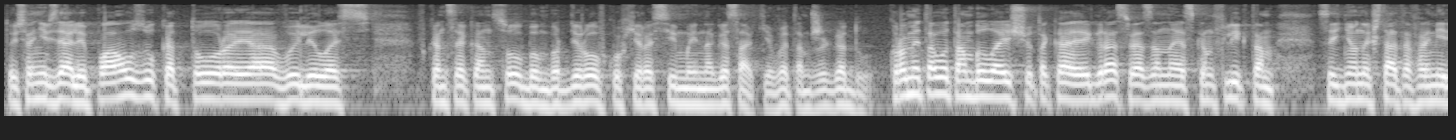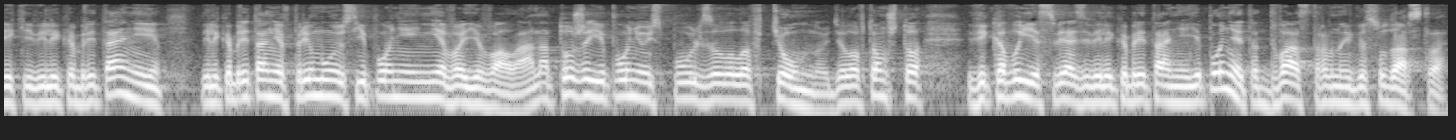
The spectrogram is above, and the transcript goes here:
То есть они взяли паузу, которая вылилась конце концов, бомбардировку Хиросимы и Нагасаки в этом же году. Кроме того, там была еще такая игра, связанная с конфликтом Соединенных Штатов Америки и Великобритании. Великобритания впрямую с Японией не воевала. Она тоже Японию использовала в темную. Дело в том, что вековые связи Великобритании и Японии – это два островных государства.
